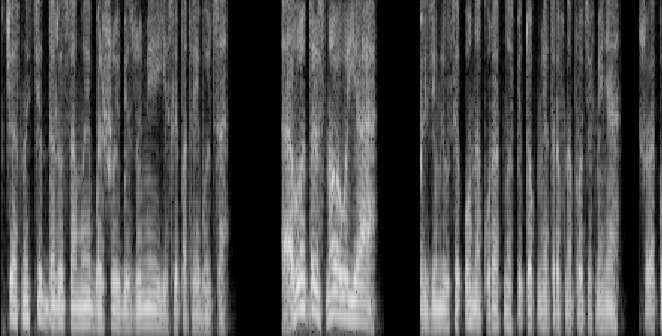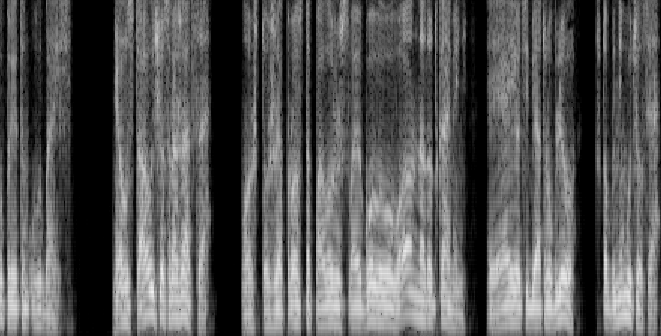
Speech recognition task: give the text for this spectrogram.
В частности, даже самое большое безумие, если потребуется. «А вот и снова я!» Приземлился он аккуратно в пяток метров напротив меня, широко при этом улыбаясь. Не устал еще сражаться? Может, уже просто положишь свою голову вон на тот камень, и я ее тебе отрублю, чтобы не мучился.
